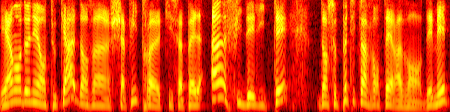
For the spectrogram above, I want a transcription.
Et à un moment donné, en tout cas, dans un chapitre euh, qui s'appelle Infidélité, dans ce petit inventaire avant d'aimer,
